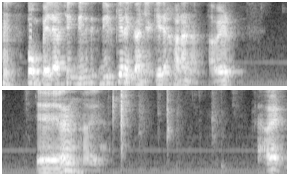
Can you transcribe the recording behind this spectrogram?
Pon pelea chip. Dil, quiere caña, quiere jarana. A ver. Eh, a ver. A ver.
